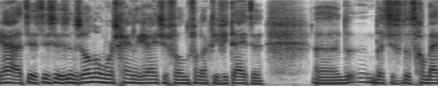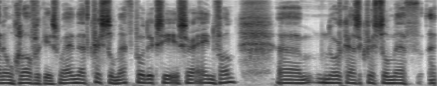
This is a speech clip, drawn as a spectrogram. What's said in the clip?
Ja, het is, is een zo'n onwaarschijnlijk rijtje van, van activiteiten. Uh, dat, is, dat gewoon bijna ongelooflijk is. Maar inderdaad, crystal meth productie is er één van. Um, Noord-Koreaanse crystal meth uh,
